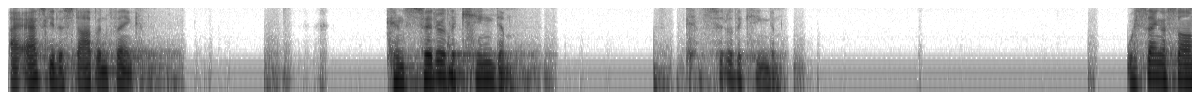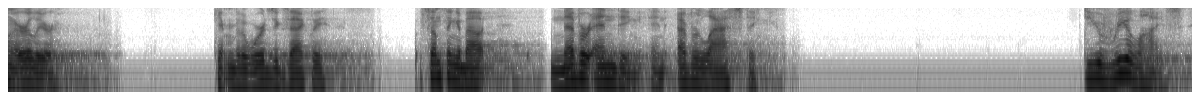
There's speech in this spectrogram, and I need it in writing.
I ask you to stop and think. Consider the kingdom. Consider the kingdom. We sang a song earlier. Can't remember the words exactly. Something about never ending and everlasting. Do you realize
